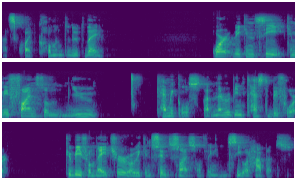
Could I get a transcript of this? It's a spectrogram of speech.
That's quite common to do today. Or we can see, can we find some new chemicals that never been tested before could be from nature, or we can synthesize something and see what happens.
